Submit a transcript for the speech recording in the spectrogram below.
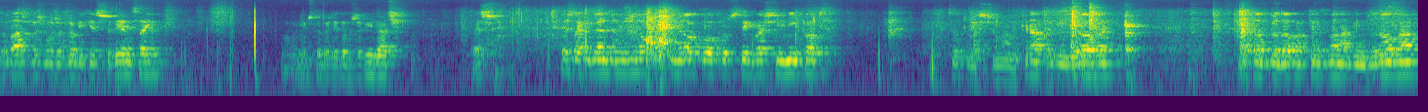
zobaczmy, że może zrobić jeszcze więcej. Nie wiem, czy to będzie dobrze widać. Też, też taki będę używał w tym roku, oprócz tych właśnie Nikot. Co tu jeszcze mamy? Kraty windurowe. Krata odbrodowa, tak zwana windurowa.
